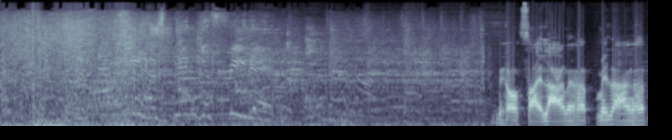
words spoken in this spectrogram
Enemy has been defeated. ไม่ออกสายล้างนะครับ ไม่ล้างครับ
